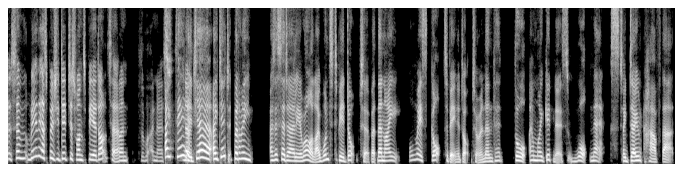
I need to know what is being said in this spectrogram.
Uh, so really, I suppose you did just want to be a doctor. And I did, no. yeah, I did. But I, as I said earlier on, I wanted to be a doctor, but then I almost got to being a doctor and then thought, oh my goodness, what next? I don't have that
